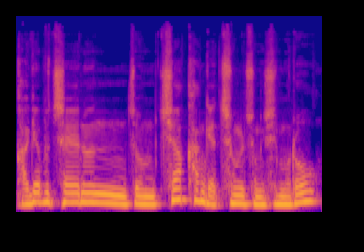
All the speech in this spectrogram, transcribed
가계부채는 좀 취약한 계층을 중심으로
